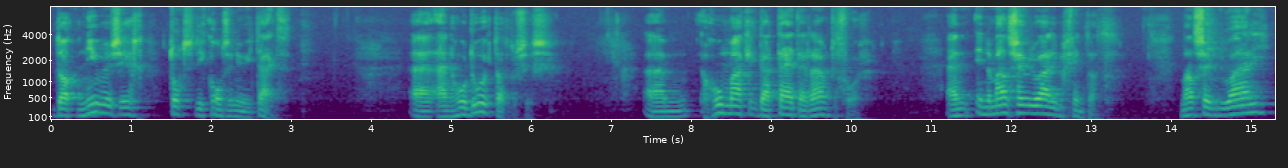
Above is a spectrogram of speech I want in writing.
dat nieuwe zich tot die continuïteit? Uh, en hoe doe ik dat precies? Um, hoe maak ik daar tijd en ruimte voor? En in de maand februari begint dat. Maand februari,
